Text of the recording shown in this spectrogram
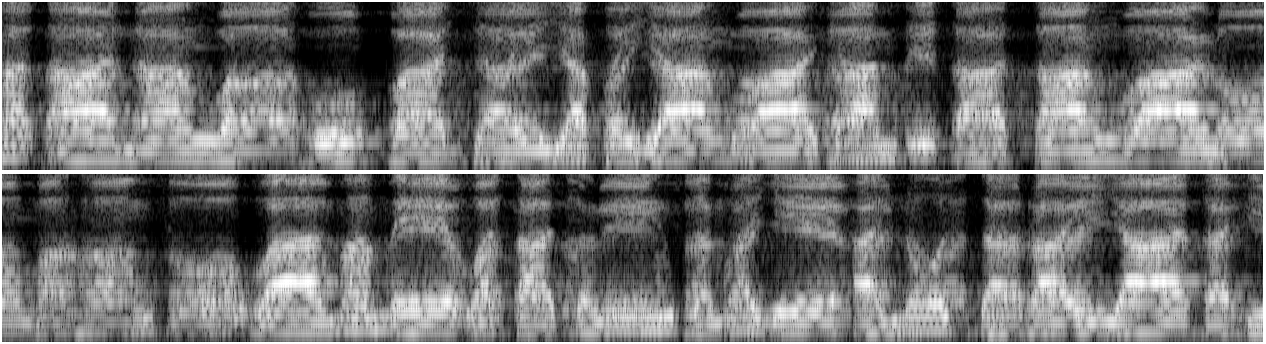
คตานังวาอุปัจจยพยังวาชัมพิตาตังวาโลมหังโสวามะเมวตัสมิงสมเยอนุสรายยาตอิ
